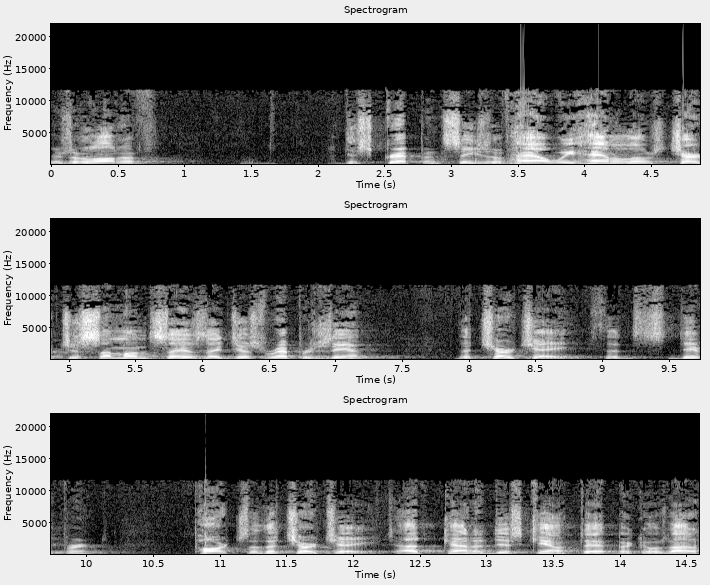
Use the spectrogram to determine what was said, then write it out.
There's a lot of discrepancies of how we handle those churches. Someone says they just represent the church age, the different parts of the church age. I kind of discount that because I,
